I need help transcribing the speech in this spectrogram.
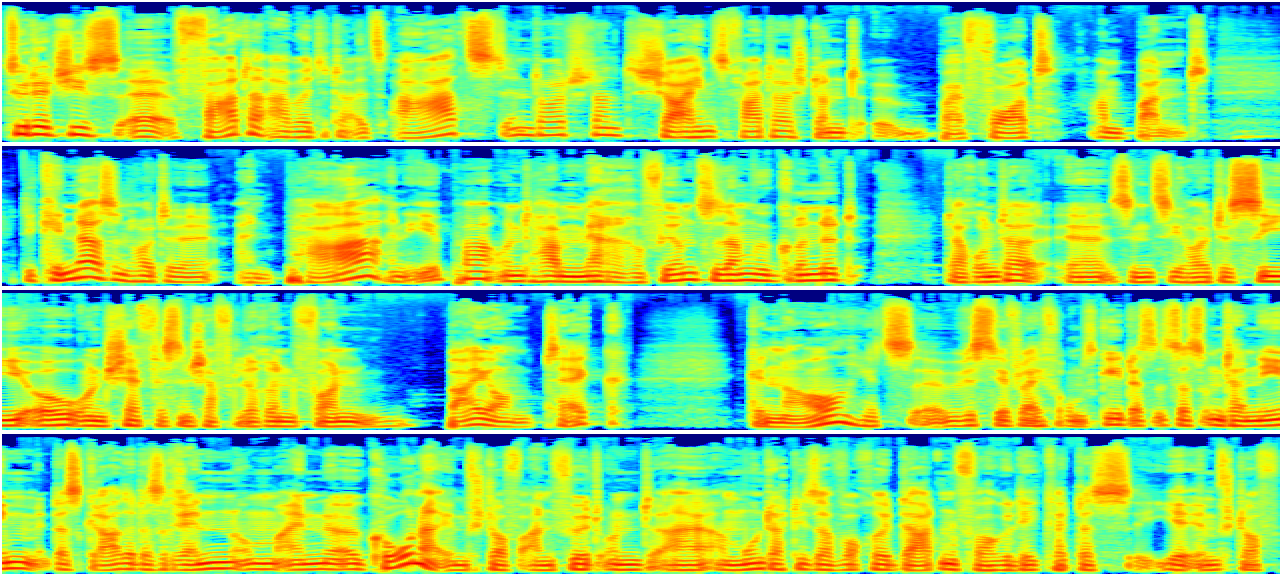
Türecis äh, Vater arbeitete als Arzt in Deutschland, Shahins Vater stand äh, bei Ford am Band. Die Kinder sind heute ein Paar, ein Ehepaar und haben mehrere Firmen zusammen gegründet. Darunter äh, sind sie heute CEO und Chefwissenschaftlerin von BioNTech. Genau, jetzt äh, wisst ihr vielleicht, worum es geht. Das ist das Unternehmen, das gerade das Rennen um einen äh, Corona-Impfstoff anführt und äh, am Montag dieser Woche Daten vorgelegt hat, dass ihr Impfstoff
